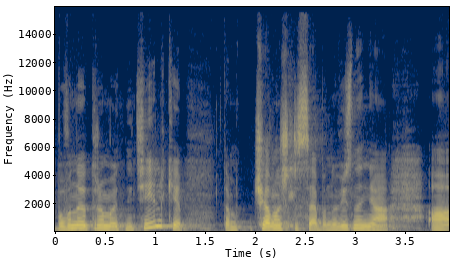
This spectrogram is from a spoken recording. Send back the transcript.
бо вони отримують не тільки там челендж для себе, нові знання. а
